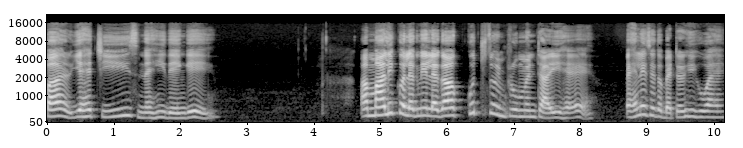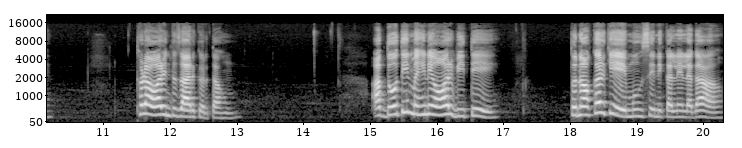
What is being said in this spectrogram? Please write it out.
पर यह चीज़ नहीं देंगे। अब मालिक को लगने लगा कुछ तो इम्प्रूवमेंट आई है। पहले से तो बेटर ही हुआ है। थोड़ा और इंतज़ार करता हूँ। अब दो तीन महीने और बीते तो नौकर के मुँह से निकलने लगा,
